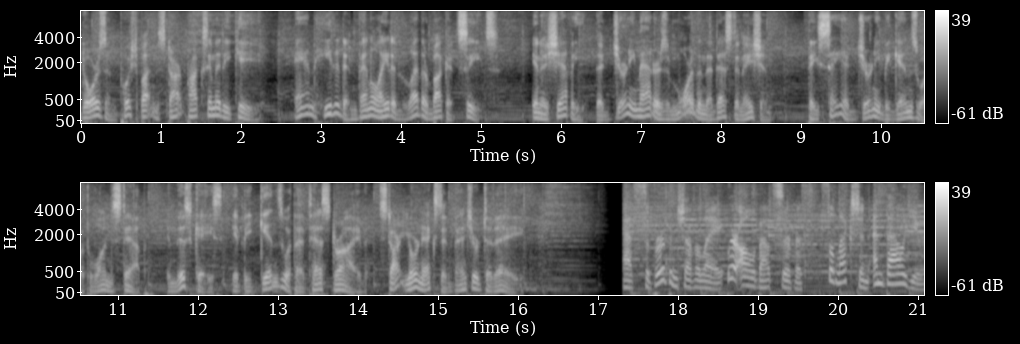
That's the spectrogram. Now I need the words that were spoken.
doors and push button start proximity key, and heated and ventilated leather bucket seats. In a Chevy, the journey matters more than the destination. They say a journey begins with one step. In this case, it begins with a test drive. Start your next adventure today. At Suburban Chevrolet, we're all about service, selection, and value.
